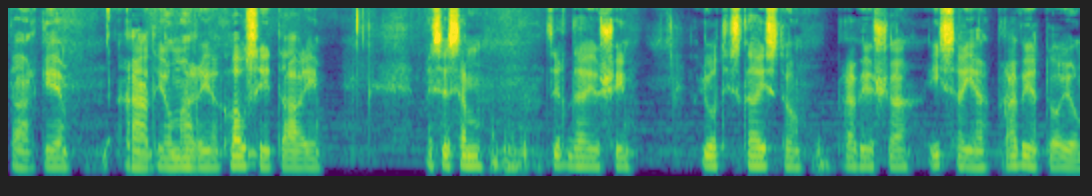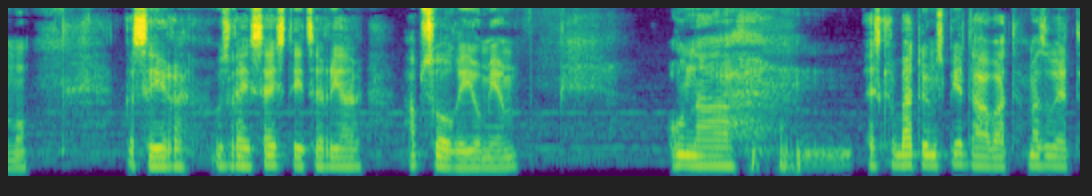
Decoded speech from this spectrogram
Dārgie radio Marija klausītāji, mēs esam dzirdējuši ļoti skaistu praviešā Isaija pravietojumu, kas ir uzreiz saistīts arī ar apsolījumiem. Un uh, es gribētu jums piedāvāt mazliet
